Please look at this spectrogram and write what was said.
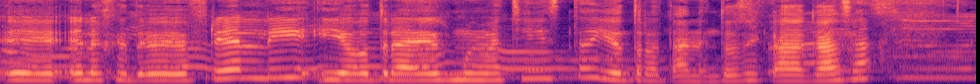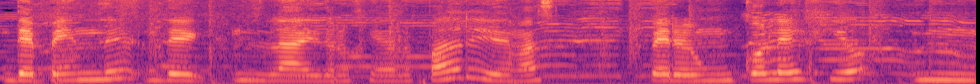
eh, LGTB friendly y otra es muy machista y otra tal. Entonces cada casa depende de la ideología de los padres y demás. Pero en un colegio mm,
